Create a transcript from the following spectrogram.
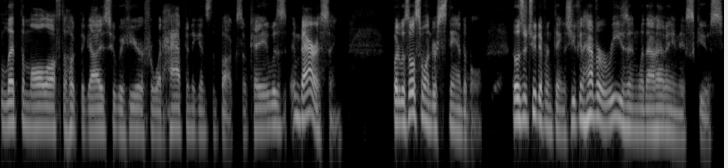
let them all off the hook. The guys who were here for what happened against the Bucks. Okay, it was embarrassing, but it was also understandable those are two different things. You can have a reason without having an excuse.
